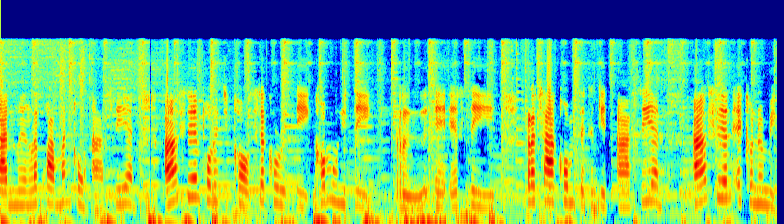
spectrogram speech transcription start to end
การเมืองและความมั่นคงอาเซียน ASEAN Political Security Community หรือ ASC ประชาคมเศรษฐกิจอาเซียน ASEAN Economic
